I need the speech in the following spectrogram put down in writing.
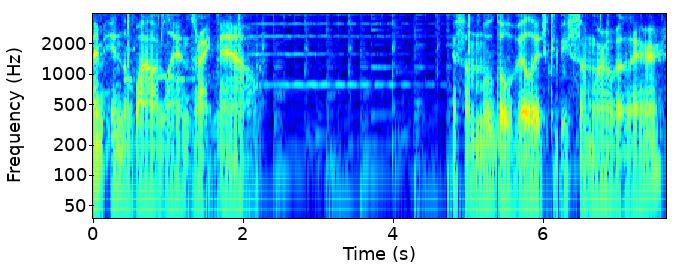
I'm in the wildlands right now. Guess a Moogle village could be somewhere over there.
